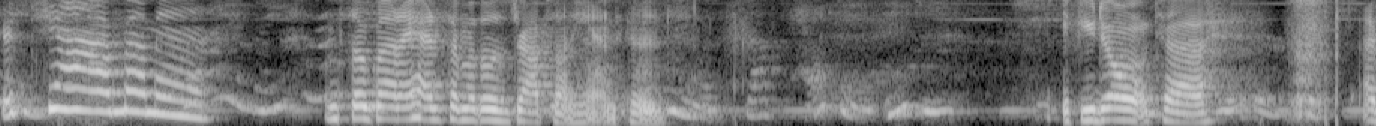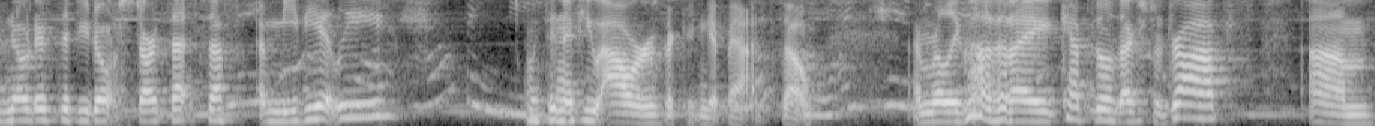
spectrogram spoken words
Good job, mama! I'm so glad I had some of those drops on hand, because if you don't, uh, I've noticed if you don't start that stuff immediately, within a few hours it can get bad. So I'm really glad that I kept those extra drops. Um,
